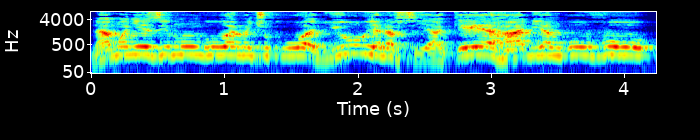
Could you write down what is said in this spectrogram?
Na Mwenyezi Mungu amechukua juu ya nafsi yake ahadi ya nguvu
